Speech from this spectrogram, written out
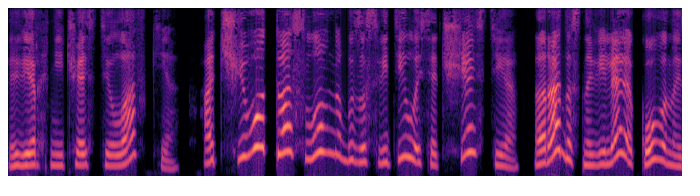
верхней части лавки, отчего та словно бы засветилась от счастья, радостно виляя кованой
